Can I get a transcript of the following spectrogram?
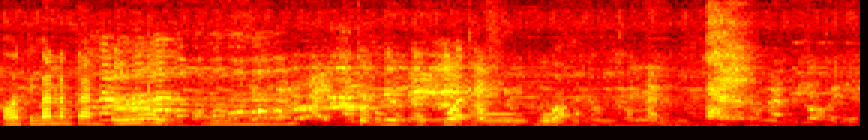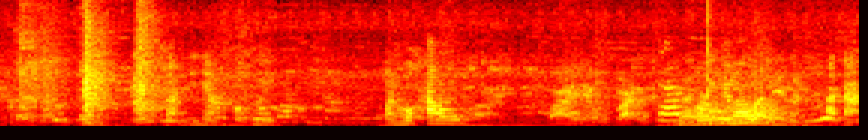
อ๋อที่มานำกันเอออืมตัวมันเป็นหัวเถาหัวมันนั่นเขาเงินเขาเงินก็ไปที่มัน บ้านนี้หยังก็เฮ้ยบ้านพวกเขาไปยังไปเขาเยบัวเนี่ยนะอานา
